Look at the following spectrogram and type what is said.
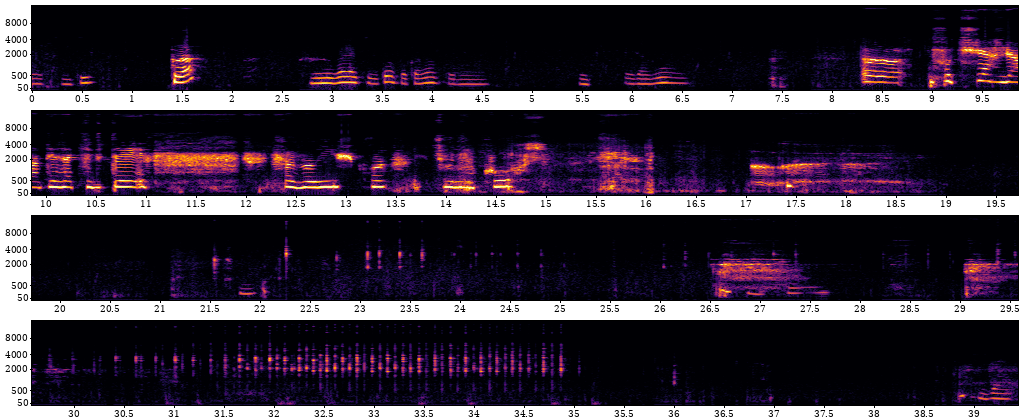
nouvelle activité. Quoi? Une nouvelle activité, on fait comment pour, euh, pour avoir Euh, faut que tu cherches dans tes activités favoris, je crois, sur la course. Да.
